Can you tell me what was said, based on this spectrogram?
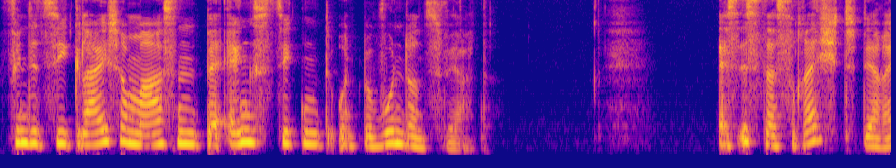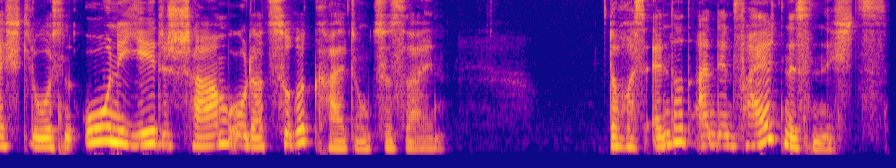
findet sie gleichermaßen beängstigend und bewundernswert. Es ist das Recht der Rechtlosen, ohne jede Scham oder Zurückhaltung zu sein. Doch es ändert an den Verhältnissen nichts.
